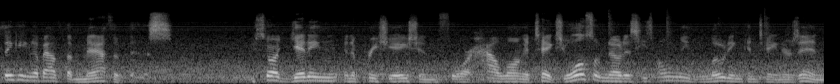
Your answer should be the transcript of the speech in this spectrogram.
thinking about the math of this, you start getting an appreciation for how long it takes. You'll also notice he's only loading containers in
